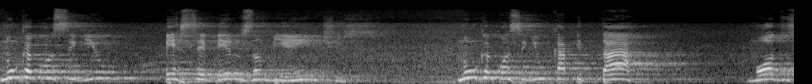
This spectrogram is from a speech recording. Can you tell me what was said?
nunca conseguiu perceber os ambientes, nunca conseguiu captar modos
